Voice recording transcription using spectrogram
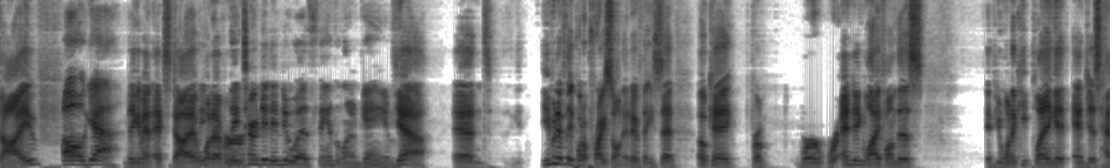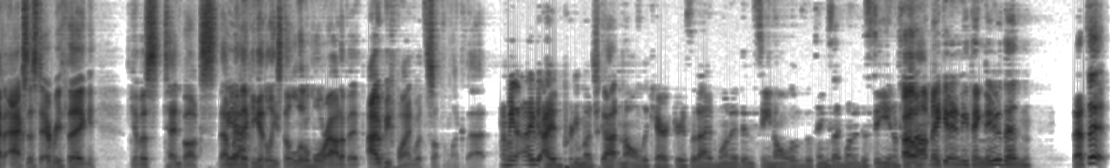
Dive, Oh yeah, Mega Man X Dive, they, whatever. They turned it into a standalone game. Yeah, and even if they put a price on it, if they said, "Okay, from we're we're ending life on this. If you want to keep playing it and just have access to everything, give us ten bucks. That way Yeah. they can get at least a little more out of it." I would be fine with something like that. I mean, I, I had pretty much gotten all the characters that I had wanted and seen all of the things I'd wanted to see. And if they're Oh. not making anything new, then that's it.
